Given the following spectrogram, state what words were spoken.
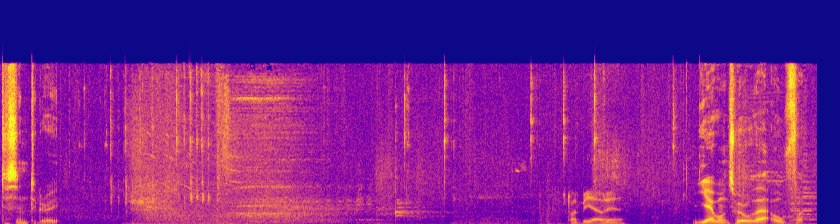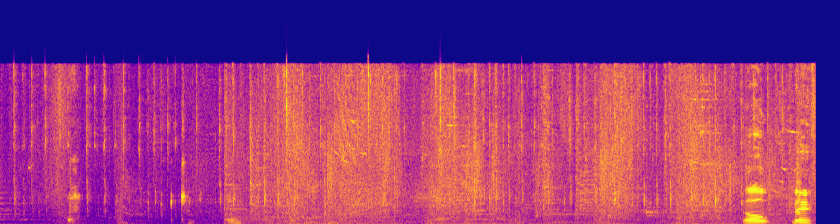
Disintegrate. I'd be out here. Yeah, once we're all there. Oh fuck. Oh, move.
